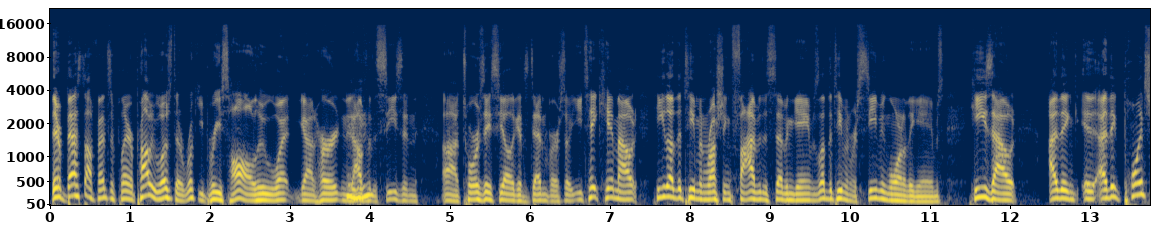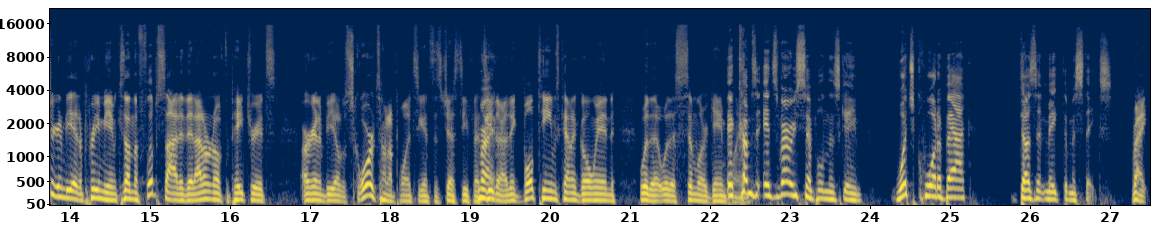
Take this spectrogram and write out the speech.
Their best offensive player probably was their rookie Breece Hall, who went got hurt and out Mm-hmm. for the season, uh, his ACL against Denver. So you take him out. He led the team in rushing five of the seven games. Led the team in receiving one of the games. He's out. I think I think points are going to be at a premium because on the flip side of it, I don't know if the Patriots are going to be able to score a ton of points against this Jets defense Right. either. I think both teams kind of go in with a with a similar game plan. It comes. It's very simple in this game. Which quarterback doesn't make the mistakes? right.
